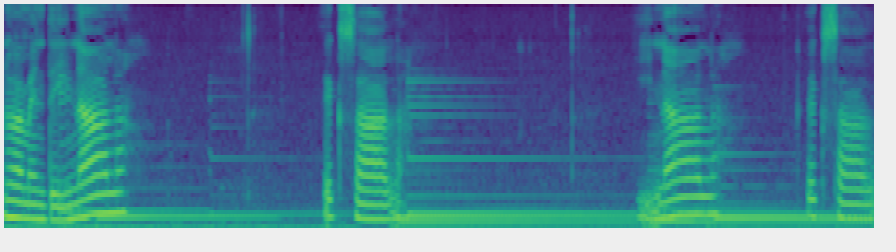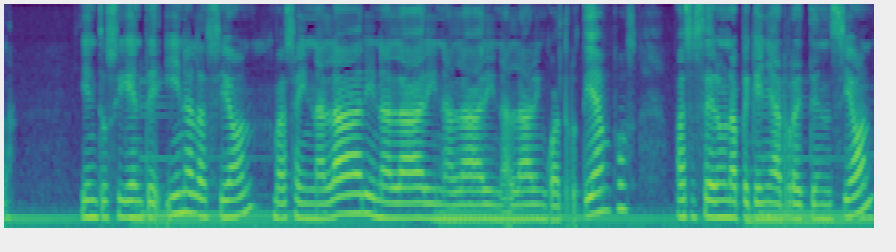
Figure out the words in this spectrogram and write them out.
Nuevamente inhala, exhala, inhala, exhala. Y en tu siguiente inhalación vas a inhalar, inhalar, inhalar, inhalar en cuatro tiempos. Vas a hacer una pequeña retención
